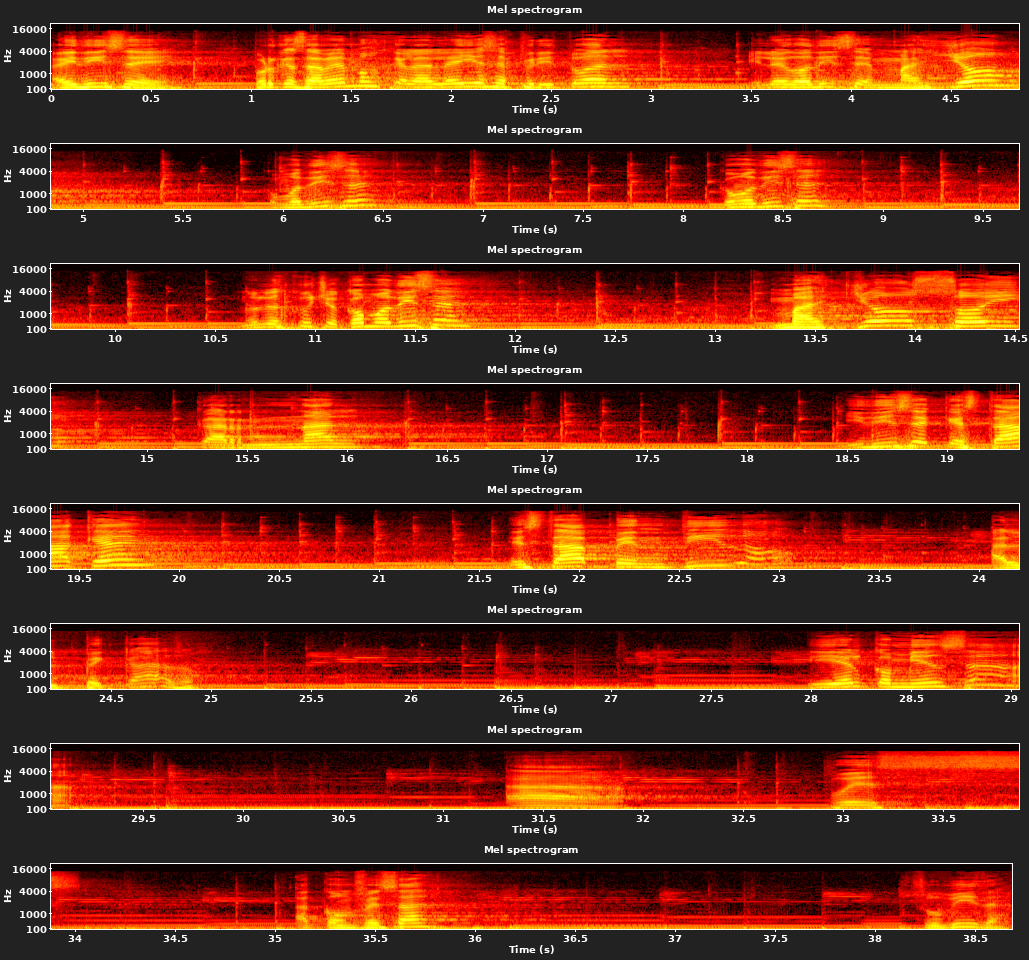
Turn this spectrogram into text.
Ahí dice, porque sabemos que la ley es espiritual. Y luego dice, mas yo, ¿cómo dice? ¿Cómo dice? No lo escucho. ¿Cómo dice? Mas yo soy carnal. Y dice que está, ¿qué? Está vendido al pecado. Y él comienza a, pues, a confesar su vida.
